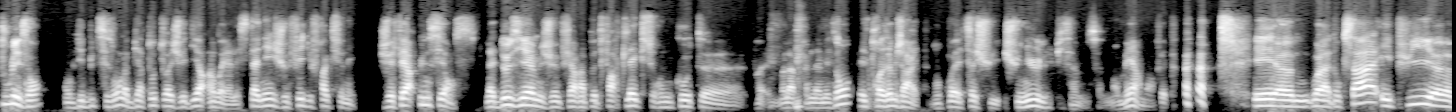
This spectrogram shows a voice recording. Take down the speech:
tous les ans, au début de saison, là, bientôt, toi, je vais dire, ah ouais, cette année, je fais du fractionné. Je vais faire une séance. La deuxième, je vais me faire un peu de fartlek sur une côte, euh, voilà, près de la maison. Et le troisième, j'arrête. Donc, ouais, ça, je suis, je suis nul. Et puis, ça, ça m'emmerde, en fait. et euh, voilà, donc ça. Et puis, euh,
